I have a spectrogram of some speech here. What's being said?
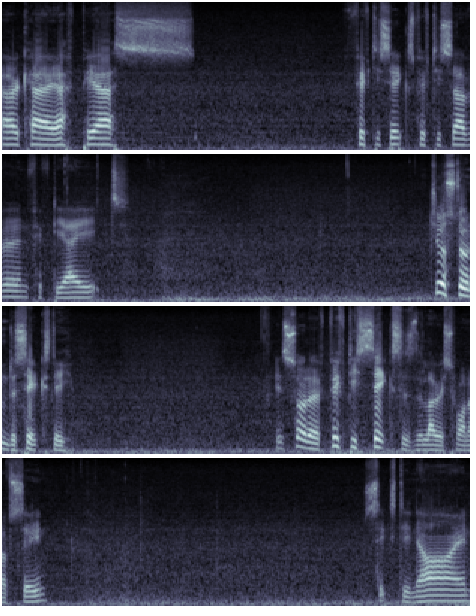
Okay, FPS 56, 57, 58. Just under 60 It's sort of 56 is the lowest one I've seen. 69.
